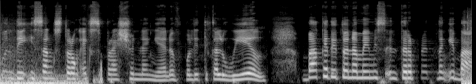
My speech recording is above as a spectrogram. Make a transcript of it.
kundi isang strong expression lang yan of political will. Bakit ito na may misinterpret ng iba?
